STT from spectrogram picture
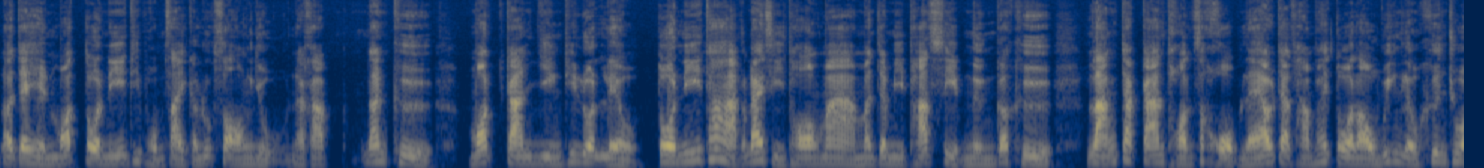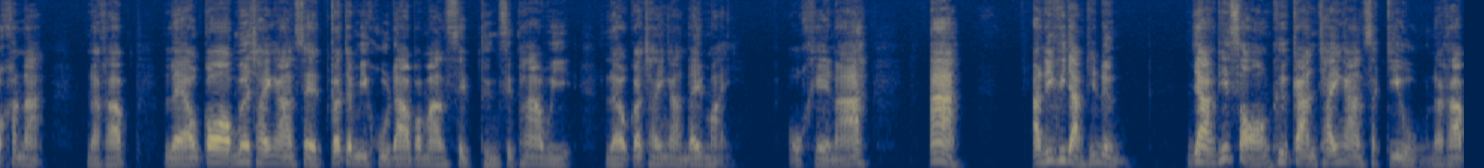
เราจะเห็นมอดตัวนี้ที่ผมใส่กับลูกซองอยู่นะครับ นั่นคือมอดการยิงที่รวดเร็ว ตัวนี้ถ้าหากได้สีทองมา มันจะมีพาสซีฟหนึ่งก็คือ หลังจากการถอนสโคบแล้วจะทำให้ตัวเราวิ่งเร็วขึ้นชั่วขณะนะครับ แล้วก็เมื่อใช้งานเสร็จก็จะมีคูลดาวประมาณ 10-15 วิแล้วก็ใช้งานได้ใหม่ โอเคนะ อะอันนี้คืออย่างที่หนึ่งอย่างที่สองคือการใช้งานสกิลนะครับ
